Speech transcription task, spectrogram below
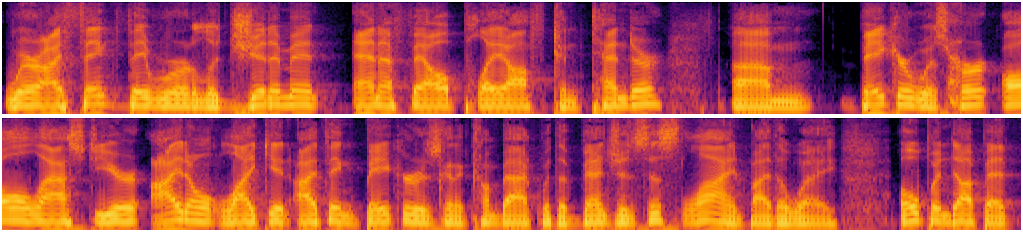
where I think they were a legitimate NFL playoff contender. Um, Baker was hurt all last year. I don't like it. I think Baker is going to come back with a vengeance. This line, by the way, opened up at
